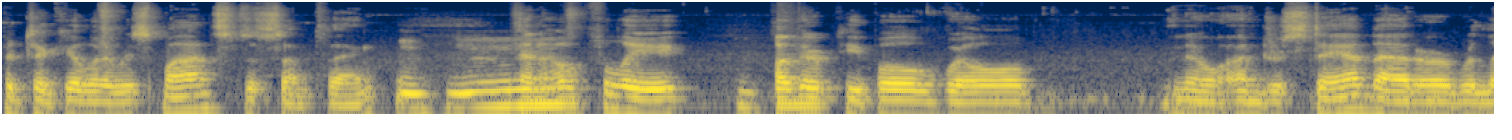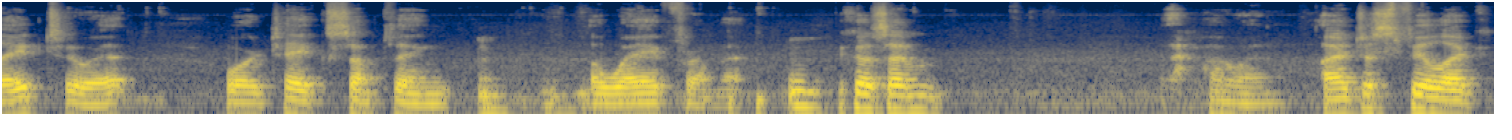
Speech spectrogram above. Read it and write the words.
particular response to something, Mhm. and hopefully Mhm. other people will, you know, understand that or relate to it, or take something Mhm. away from it. Mhm. Because I'm, oh, I just feel like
